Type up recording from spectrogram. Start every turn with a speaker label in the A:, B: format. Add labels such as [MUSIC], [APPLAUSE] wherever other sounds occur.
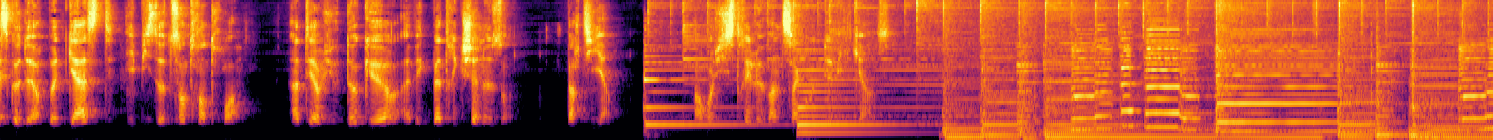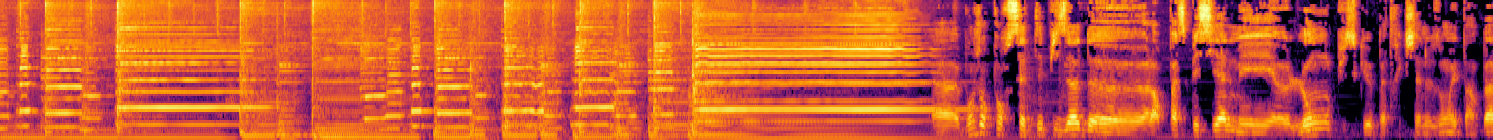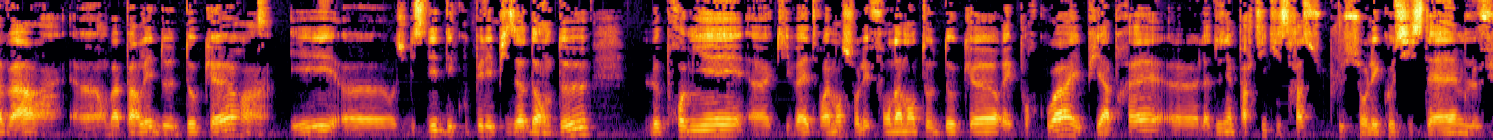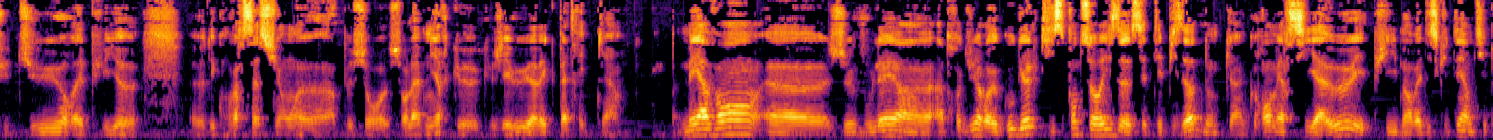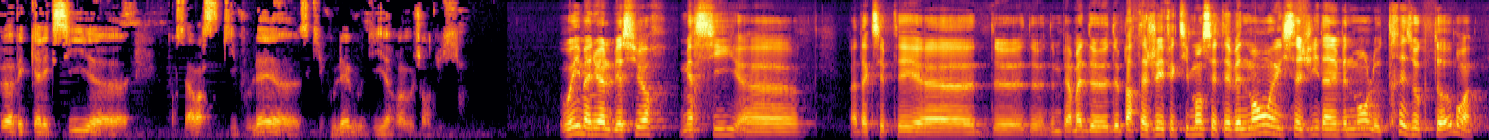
A: Cascodeurs Podcast, épisode 133. Interview Docker avec Patrick Chanezon. Partie 1. Enregistré le 25 août 2015.
B: Bonjour pour cet épisode, euh, alors pas spécial mais euh, long puisque Patrick Chanezon est un bavard. Euh, on va parler de Docker et j'ai décidé de découper l'épisode en deux. Le premier qui va être vraiment sur les fondamentaux de Docker et pourquoi, et puis après la deuxième partie qui sera plus sur l'écosystème, le futur, et puis des conversations un peu sur, l'avenir que, que j'ai eu avec Patrick. Mais avant, euh, je voulais euh, introduire euh, Google qui sponsorise cet épisode, donc un grand merci à eux. Et puis, ben, on va discuter un petit peu avec Alexis euh, pour savoir ce qu'il voulait, euh, ce qu'il voulait vous dire aujourd'hui.
C: Oui, Emmanuel, bien sûr. Merci bah, d'accepter euh, de, de- de me permettre de, de partager effectivement cet événement. Il s'agit d'un événement le 13 octobre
